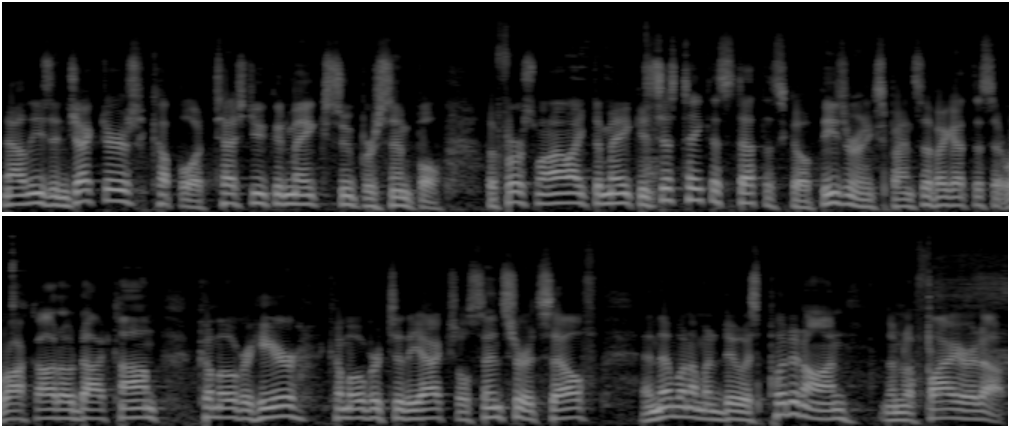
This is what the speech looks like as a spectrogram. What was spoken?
Now, these injectors, a couple of tests you can make, super simple. The first one I like to make is just take a stethoscope. These are inexpensive. I got this at rockauto.com. Come over here, come over to the actual sensor itself, and then what I'm going to do is put it on, and I'm going to fire it up.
